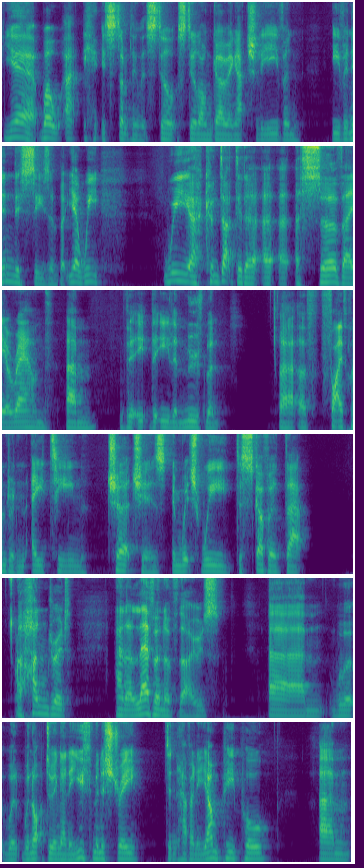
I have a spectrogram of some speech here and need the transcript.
Yeah, well, uh, it's something that's still still ongoing, actually, even even in this season. But yeah, we we uh, conducted a, a, a, survey around um, the the Elim movement uh, of 518 churches, in which we discovered that 111 of those um, were, were, not doing any youth ministry, didn't have any young people. Um,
